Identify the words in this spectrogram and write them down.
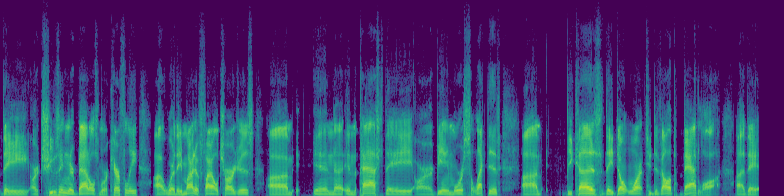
they are choosing their battles more carefully, uh, where they might have filed charges um, in uh, in the past. They are being more selective um, because they don't want to develop bad law. Uh, they,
